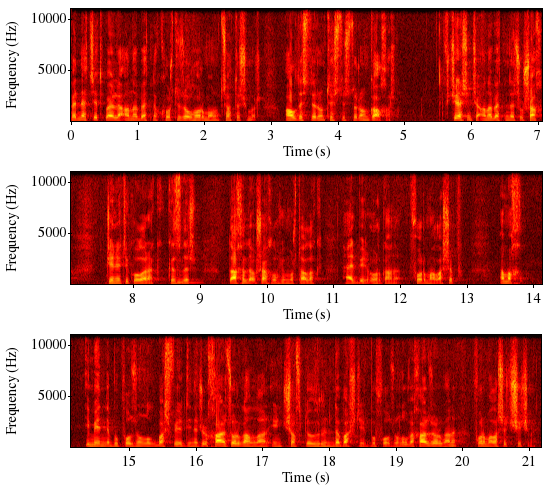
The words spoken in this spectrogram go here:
Və nəticə etibarilə ana bətnə kortizol hormonu çatışmır, aldosteron, testosteron qalxır. Fikirləşin ki, ana bətnindəki uşaq genetik olaraq qızdır. Daxildə uşaqlıq, yumurtalıq hər bir orqanı formalaşıb. Amma imenli bu pozğunluq baş verdiyinə görə xarici orqanların inkişaf dövründə başlayır bu pozğunluq və xarici orqanı formalaşır kişi kimi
